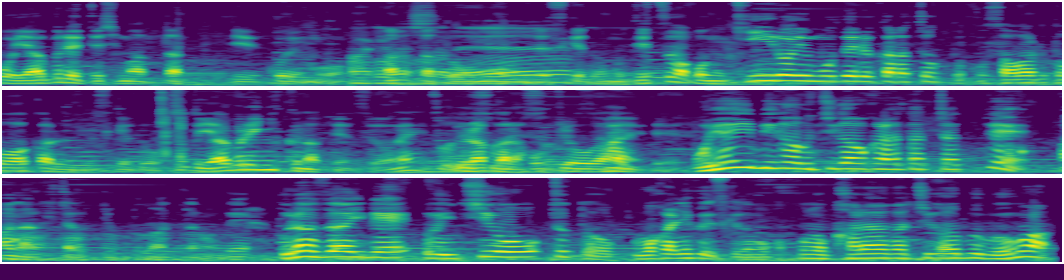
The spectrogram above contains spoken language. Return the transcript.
こう破れてしまったっていう声もあったと思うんですけども実はこの黄色いモデルからちょっとこう触ると分かるんですけどちょっと破れにくくなってるんですよね。裏から補強が入って、はい。親指が内側から当たっちゃって穴開けちゃうっていうことがあったので裏材で一応ちょっと分かりにくいですけどもここのカラーが違う部分は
